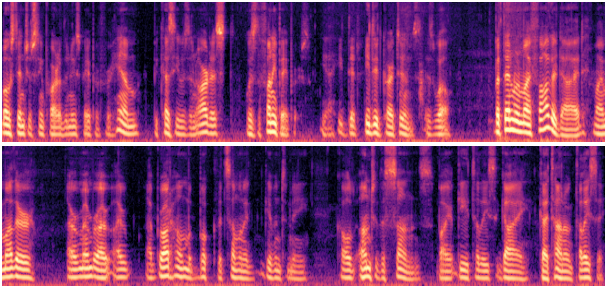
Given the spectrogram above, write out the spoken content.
most interesting part of the newspaper for him, because he was an artist, was the funny papers. Yeah, he did, he did cartoons as well. But then when my father died, my mother, I remember I, I, I brought home a book that someone had given to me called Unto the Sons by Guy, Talese, Guy Gaetano Talese.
